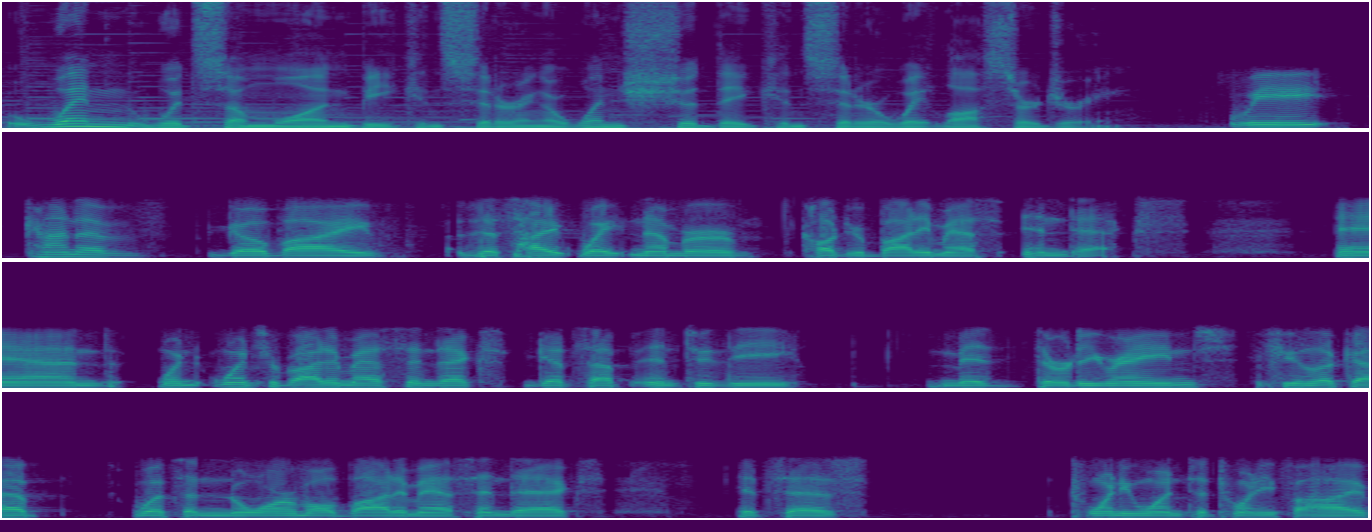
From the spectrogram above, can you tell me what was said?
When would someone be considering, or when should they consider weight loss surgery? We kind of go by this height weight number called your body mass index. And when once your body mass index gets up into the mid 30 range, if you look up what's a normal body mass index, it says 21 to 25.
